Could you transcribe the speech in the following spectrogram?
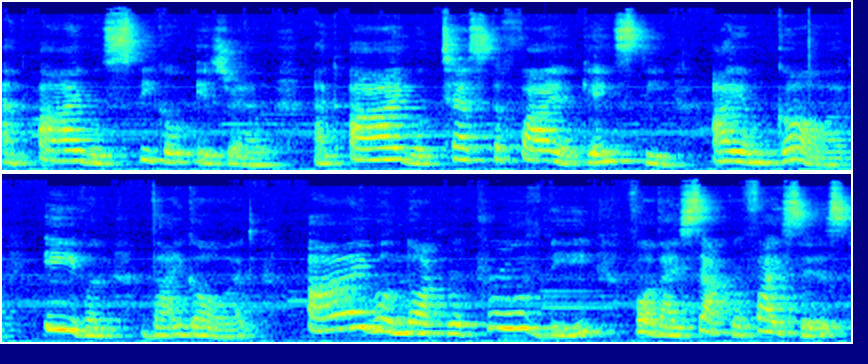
and I will speak, O Israel, and I will testify against thee. I am God, even thy God. I will not reprove thee for thy sacrifices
